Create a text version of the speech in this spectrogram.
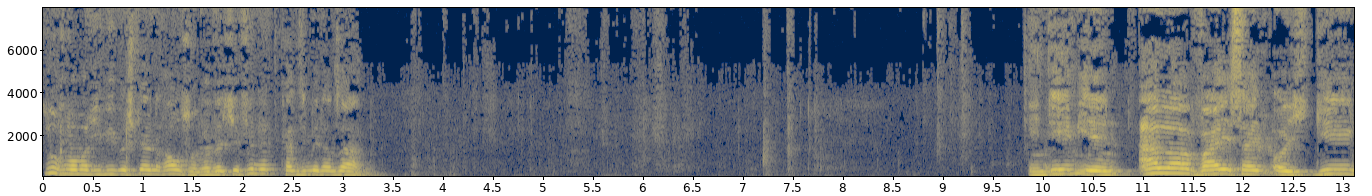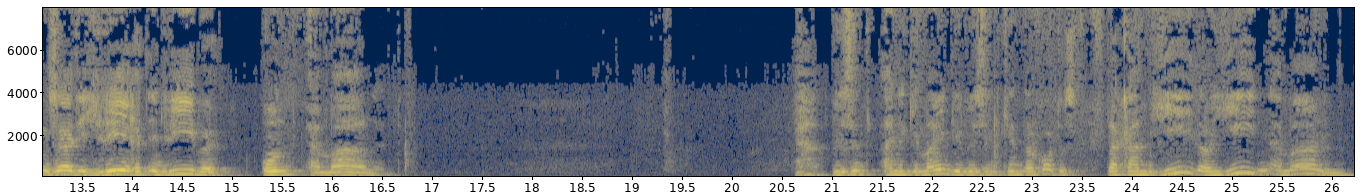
Suchen wir mal die Bibelstellen raus und wer welche findet, kann sie mir dann sagen. indem ihr in aller Weisheit euch gegenseitig lehret in Liebe und ermahnet. Ja, wir sind eine Gemeinde, wir sind Kinder Gottes. Da kann jeder jeden ermahnen.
